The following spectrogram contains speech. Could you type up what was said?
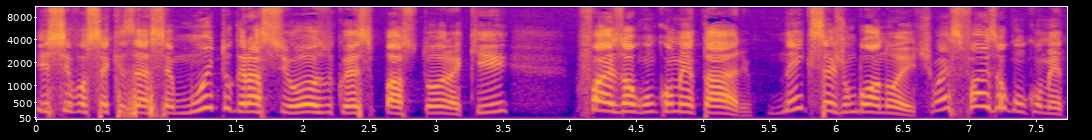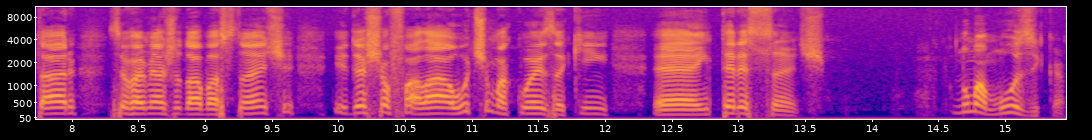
E se você quiser ser muito gracioso com esse pastor aqui, faz algum comentário, nem que seja um boa noite, mas faz algum comentário, você vai me ajudar bastante. E deixa eu falar a última coisa aqui é, interessante. Numa música,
